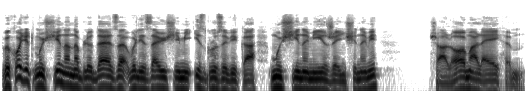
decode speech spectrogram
выходит мужчина, наблюдая за вылезающими из грузовика мужчинами и женщинами. «Шалом алейхем!»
